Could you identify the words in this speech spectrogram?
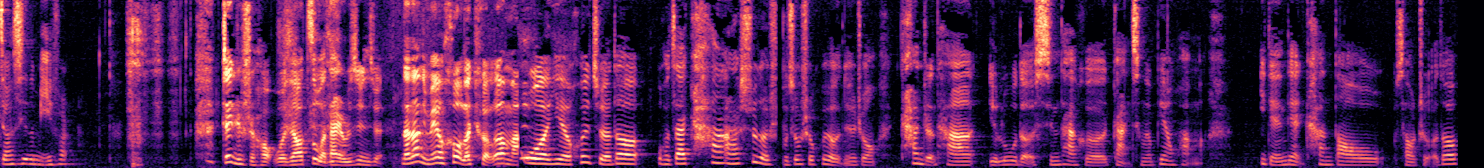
江西的米粉。这个时候我就要自我代入进去，难道你没有喝我的可乐吗？我也会觉得我在看阿旭的时候，不就是会有那种看着他一路的心态和感情的变化吗？一点点看到小哲的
